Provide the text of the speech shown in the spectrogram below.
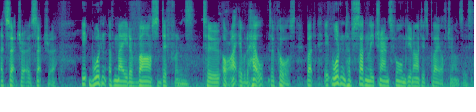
etc., etc. It wouldn't have made a vast difference Mm. to. All right, it would have helped, of course, but it wouldn't have suddenly transformed United's playoff chances.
